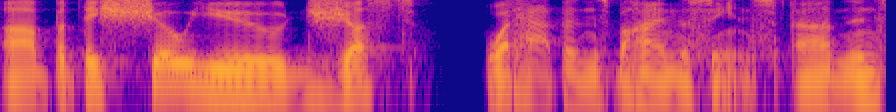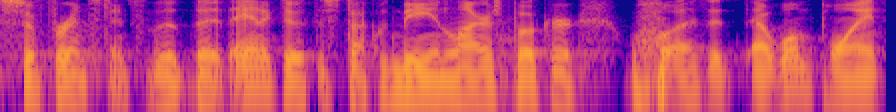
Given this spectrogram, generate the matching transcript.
uh, but they show you just what happens behind the scenes. Um, and so, for instance, the, the anecdote that stuck with me in Liar's Poker was at, at one point,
